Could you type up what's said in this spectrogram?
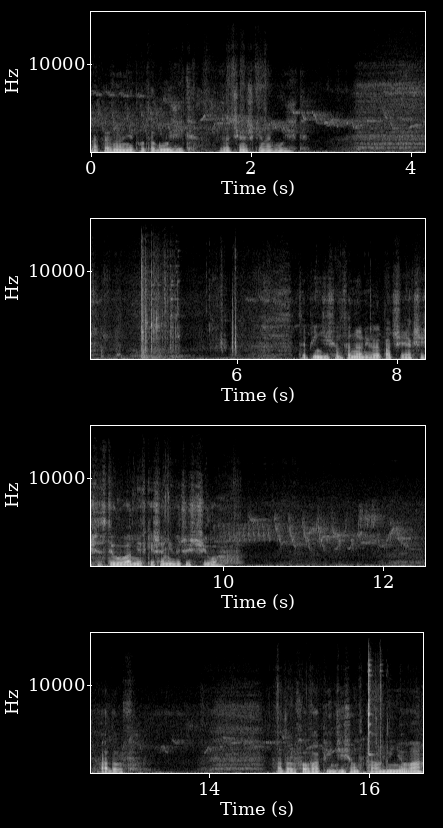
Na pewno nie był to guzik. Za ciężkie na guzik. Te 50 fenoli, ale patrzcie jak się, się z tyłu ładnie w kieszeni wyczyściło. Adolf. Adolfowa 50 aluminiowa.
